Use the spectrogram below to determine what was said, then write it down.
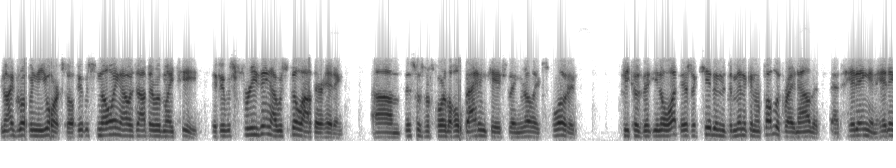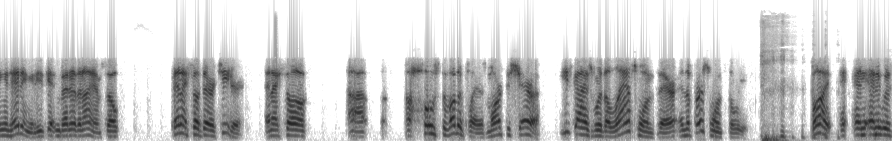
You know, I grew up in New York, so if it was snowing, I was out there with my tee. If it was freezing, I was still out there hitting. Um, this was before the whole batting cage thing really exploded. Because that, you know what? There's a kid in the Dominican Republic right now that, that's hitting and hitting and hitting, and he's getting better than I am. So then I saw Derek Jeter, and I saw uh, a host of other players, Mark Teixeira, these guys were the last ones there and the first ones to leave. but and and it was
